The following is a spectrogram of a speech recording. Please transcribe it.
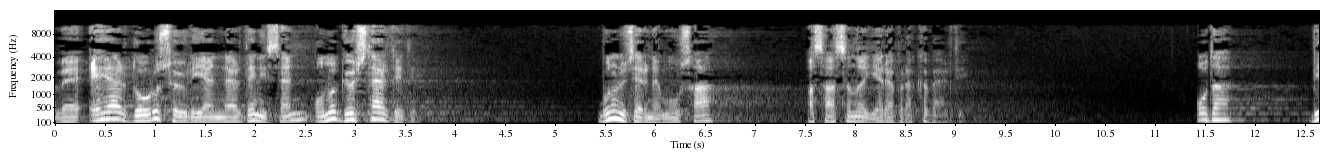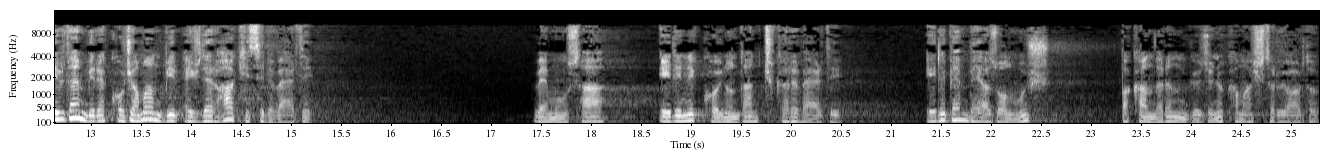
ve eğer doğru söyleyenlerden isen onu göster dedi. Bunun üzerine Musa asasını yere bırakıverdi. O da birdenbire kocaman bir ejderha kesiliverdi. Ve Musa elini koynundan çıkarıverdi. Eli bembeyaz olmuş, bakanların gözünü kamaştırıyordu.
